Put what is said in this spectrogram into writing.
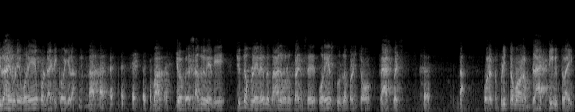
இதான் என்னுடைய ஒரே பொண்டாட்டி கோகிலா. அம்மா இவன் பேர் சதுர்வேதி. சின்ன பிள்ளையில இருந்து நானும் இவனும் ஃப்ரெண்ட்ஸ் ஒரே ஸ்கூல்ல படிச்சோம் கிளாஸ்மேட்ஸ் உனக்கு பிடித்தமான black tea with lime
